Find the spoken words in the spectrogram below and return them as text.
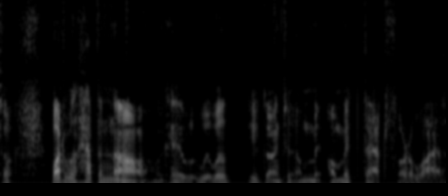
So what will happen now? Okay, we will. You're going to om omit that for a while.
